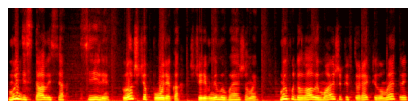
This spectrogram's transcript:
ми дісталися цілі, площа Поряка з чарівними вежами. Ми подолали майже півтора кілометри,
